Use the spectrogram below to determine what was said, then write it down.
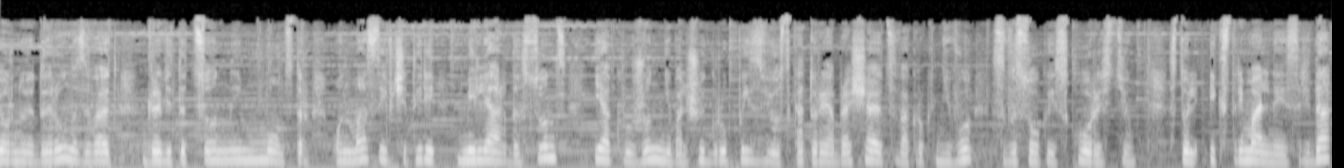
Черную дыру называют гравитационный монстр. Он массой в 4 миллиарда солнц и окружен небольшой группой звезд, которые обращаются вокруг него с высокой скоростью. Столь экстремальная среда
